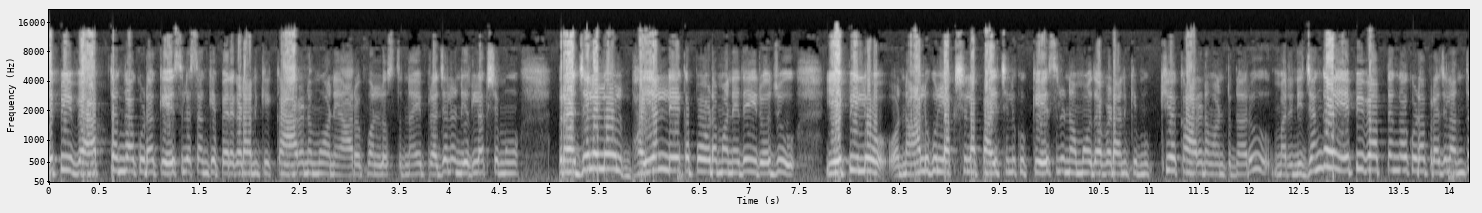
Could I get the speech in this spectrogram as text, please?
ఏపీ వ్యాప్తంగా కూడా కేసుల సంఖ్య పెరగడానికి కారణము అనే ఆరోపణలు వస్తున్నాయి. ప్రజల నిర్లక్ష్యము ప్రజలలో భయం లేకపోవడం అనేది ఈరోజు ఏపీలో నాలుగు లక్షల పైచలకు కేసులు నమోదవ్వడానికి ముఖ్య కారణం అంటున్నారు. మరి నిజంగా ఏపీ వ్యాప్తంగా కూడా ప్రజలు అంత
